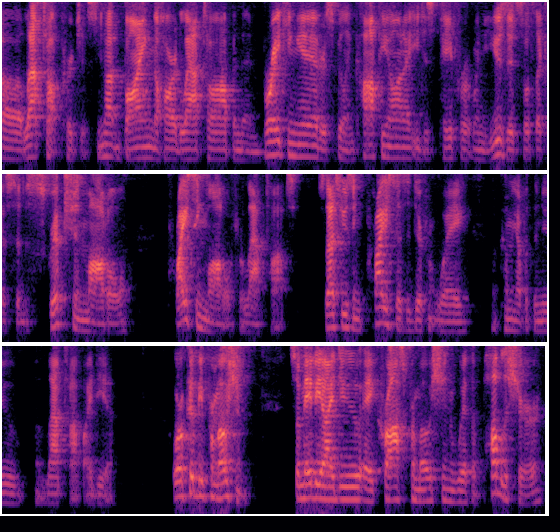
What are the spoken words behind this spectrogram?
uh, laptop purchase. You're not buying the hard laptop and then breaking it or spilling coffee on it. You just pay for it when you use it. So it's like a subscription model, pricing model for laptops. So that's using price as a different way of coming up with a new laptop idea. Or it could be promotion. So maybe I do a cross promotion with a publisher.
